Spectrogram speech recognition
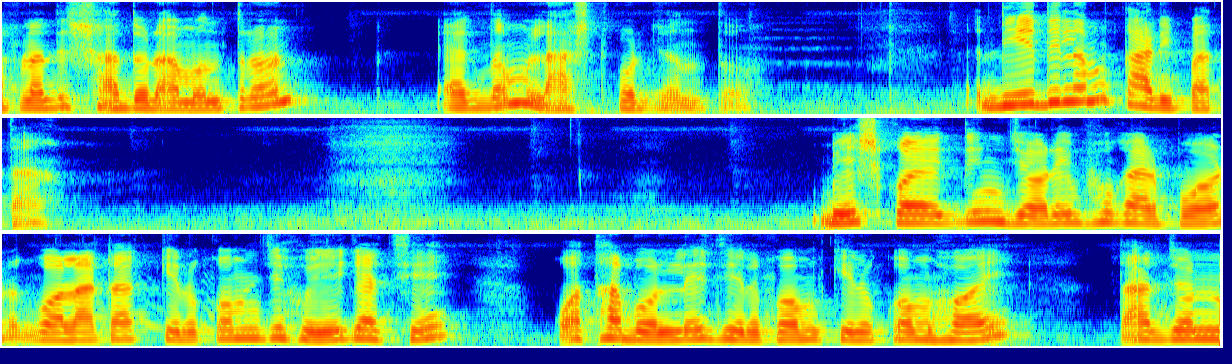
আপনাদের সাদর আমন্ত্রণ একদম লাস্ট পর্যন্ত। দিয়ে দিলাম কারি পাতা। বেশ কয়েকদিন জ্বরে ভোগার পর গলাটা কীরকম যে হয়ে গেছে, কথা বললে যেরকম কীরকম হয়, তার জন্য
